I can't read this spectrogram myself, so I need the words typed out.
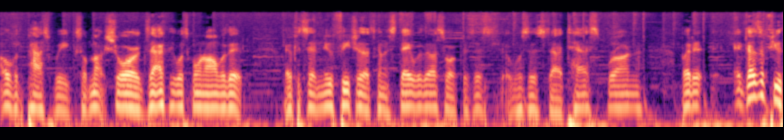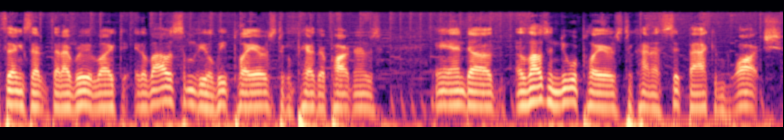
over the past week so I'm not sure exactly what's going on with it if it's a new feature that's going to stay with us or if it's just, was just a test run but it, it does a few things that, that I really liked. It allows some of the elite players to compare their partners and uh, allows the newer players to kind of sit back and watch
